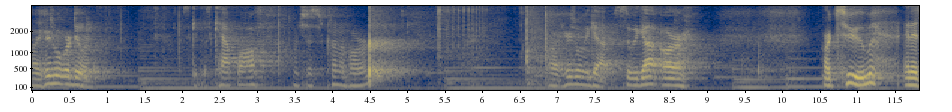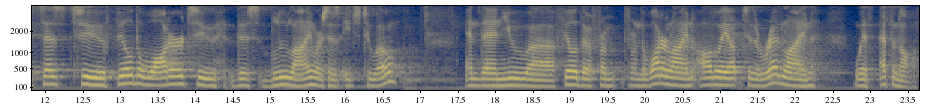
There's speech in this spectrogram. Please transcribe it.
All right, here's what we're doing. Let's get this cap off, which is kind of hard. All right, here's what we got. So we got our, our tube, and it says to fill the water to this blue line where it says H2O. And then you uh, fill the, from, from the water line all the way up to the red line with ethanol.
